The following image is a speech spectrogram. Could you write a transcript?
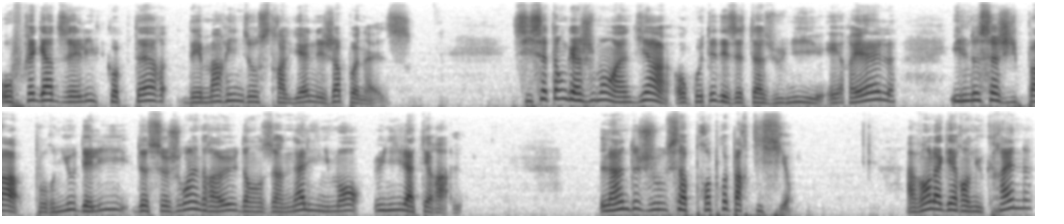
aux frégates et hélicoptères des marines australiennes et japonaises. Si cet engagement indien aux côtés des États-Unis est réel, il ne s'agit pas pour New Delhi de se joindre à eux dans un alignement unilatéral. L'Inde joue sa propre partition. Avant la guerre en Ukraine,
